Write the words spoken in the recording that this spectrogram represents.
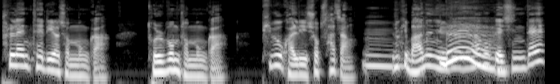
플랜테리어 전문가, 돌봄 전문가, 피부 관리 숍 사장 음. 이렇게 많은 일들을 네. 하고 계신데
